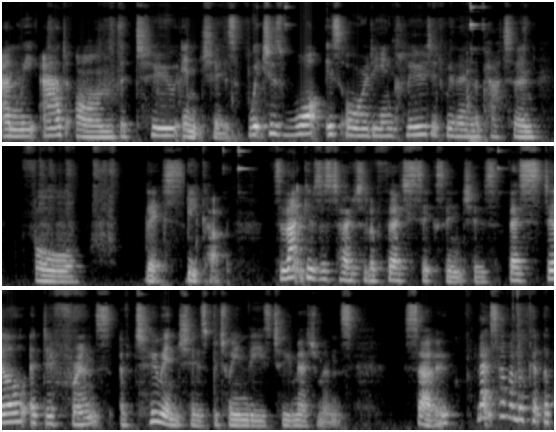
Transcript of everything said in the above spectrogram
and we add on the two inches, which is what is already included within the pattern for this B cup. So that gives us a total of 36 inches. There's still a difference of two inches between these two measurements. So let's have a look at the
